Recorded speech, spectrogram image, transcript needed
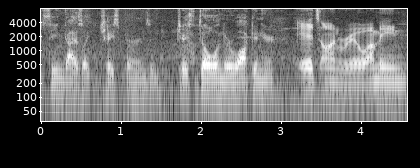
seeing guys like Chase Burns and Chase Dollander walk in here? It's unreal. I mean,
